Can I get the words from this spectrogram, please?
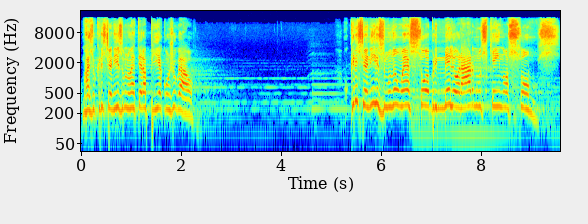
Mas o cristianismo não é terapia conjugal. O cristianismo não é sobre melhorarmos quem nós somos.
